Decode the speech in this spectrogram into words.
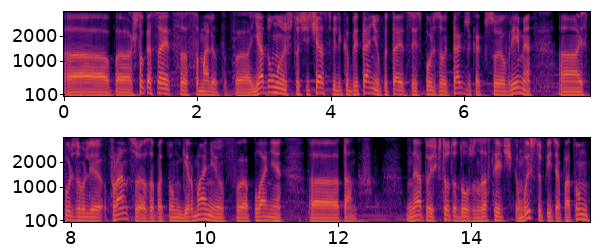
А, Что касается самолетов, э, я думаю, что сейчас Великобританию пытаются использовать так же, как в свое время а, использовали Францию, а потом Германию в плане э, танков. Да, то есть кто-то должен застрельщиком выступить, а потом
